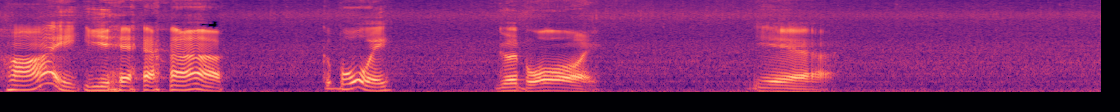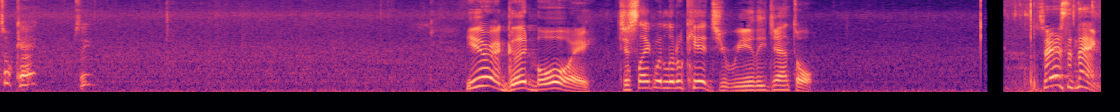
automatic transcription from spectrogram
Hi. Yeah. Good boy. Good boy. Yeah. It's okay. See? You're a good boy. Just like with little kids, you're really gentle. So here's the thing.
